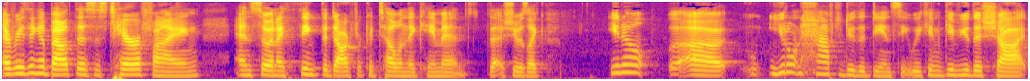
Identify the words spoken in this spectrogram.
everything about this is terrifying. And so, and I think the doctor could tell when they came in that she was like, you know, uh, you don't have to do the D&C. We can give you the shot.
